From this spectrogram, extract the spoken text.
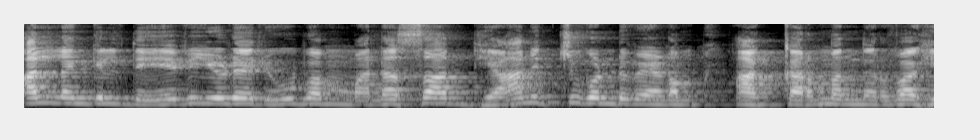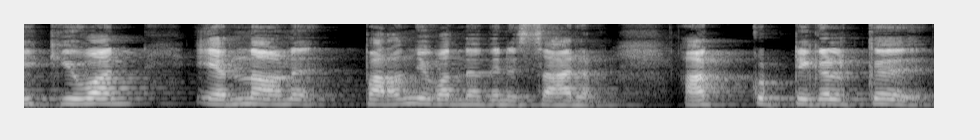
അല്ലെങ്കിൽ ദേവിയുടെ രൂപം മനസ്സാ ധ്യാനിച്ചുകൊണ്ട് വേണം ആ കർമ്മം നിർവഹിക്കുവാൻ എന്നാണ് പറഞ്ഞു വന്നതിന് സാരം. ആ കുട്ടികൾക്ക്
